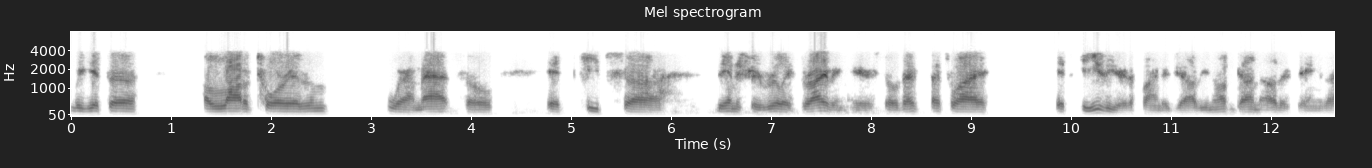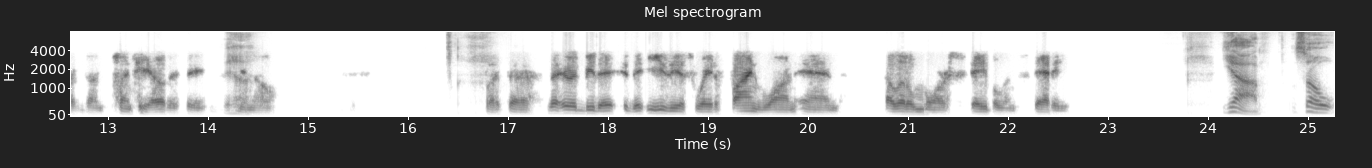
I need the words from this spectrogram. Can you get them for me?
we get the, a lot of tourism where I'm at, so it keeps uh, the industry really thriving here. So that that's why it's easier to find a job. You know, I've done other things. I've done plenty of other things. Yeah. You know, but uh, it would be the the easiest way to find one and a little more stable and steady. Yeah. So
